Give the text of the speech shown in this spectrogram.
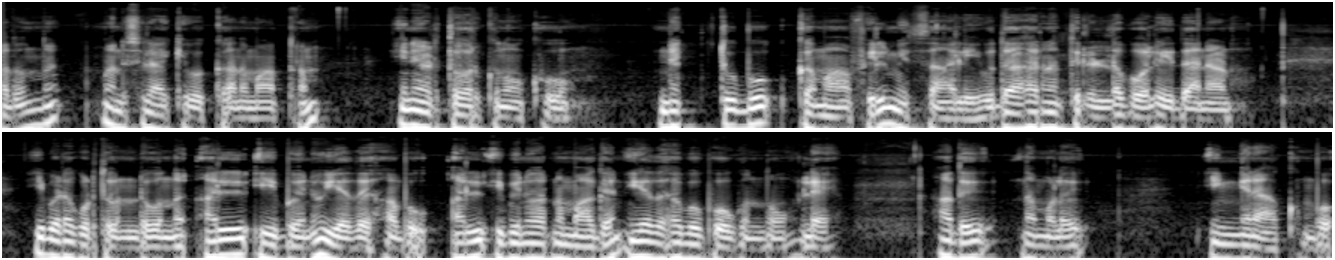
അതൊന്ന് മനസ്സിലാക്കി വെക്കാന്ന് മാത്രം. ഇനി അടുത്തവർക്ക് നോക്കൂ. നെക്തുബു കമാഫിൽ മിസാലി. ഉദാഹരണത്തിലുള്ള പോലെ ഇതാനാണ് ഇവിടെ കൊടുത്തിട്ടുണ്ട് ഒന്ന് അൽ ഇബനു യദ്ഹബു. അൽ ഇബിന് പറഞ്ഞ മകൻ യദ്ഹബു പോകുന്നു അല്ലേ? അത് നമ്മൾ ഇങ്ങനെ ആക്കുമ്പോൾ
